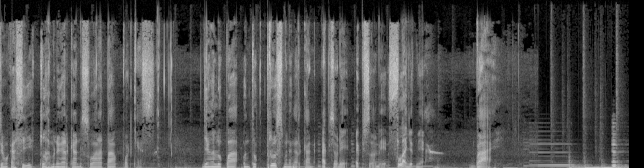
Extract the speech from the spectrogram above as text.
Terima kasih telah mendengarkan Suara Suarata Podcast. Jangan lupa untuk terus mendengarkan episode-episode selanjutnya. Bye. thank you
